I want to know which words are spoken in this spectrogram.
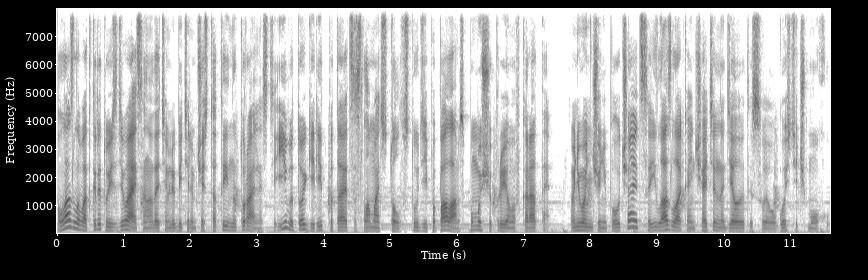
Лазло в открытую издевается над этим любителем чистоты и натуральности, и в итоге Рид пытается сломать стол в студии пополам с помощью приемов карате. У него ничего не получается, и Лазло окончательно делает из своего гостя чмоху.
